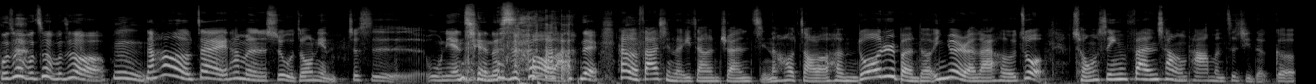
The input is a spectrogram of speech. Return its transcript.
不错不错不错，嗯。然后在他们十五周年，就是五年前的时候啦，对他们发行了一张专辑，然后找了很多日本的音乐人来合作，重新翻唱他们自己的歌。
